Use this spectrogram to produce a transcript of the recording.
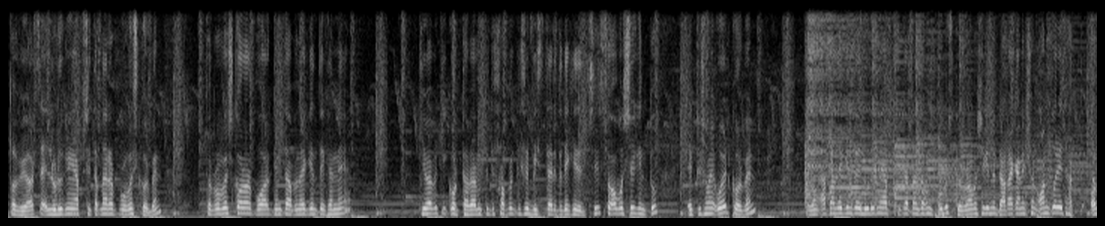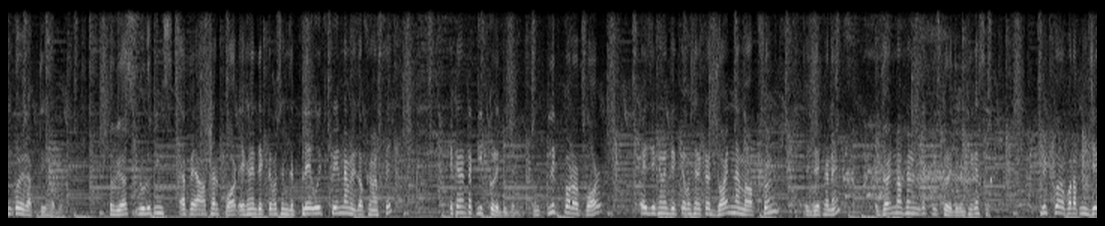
তো ভিউয়ার্স এই লুডো কিং অ্যাপসটিতে আপনারা প্রবেশ করবেন। তো প্রবেশ করার পর কিন্তু আপনারা কিন্তু এখানে কীভাবে কী করতে হবে, আমি কিন্তু সকল কিছু বিস্তারিত দেখিয়ে দিচ্ছি। সো অবশ্যই কিন্তু একটু সময় ওয়েট করবেন এবং আপনাদের কিন্তু এই লুডো অ্যাপটিতে আপনারা যখন প্রবেশ করবেন, অবশ্যই কিন্তু ডাটা কানেকশন অন করেই থাকতে অন করে রাখতেই হবে। তো ভিউয়ার্স লুডো কিংস অ্যাপে আসার পর এখানে দেখতে পাচ্ছেন যে প্লে উইথ ফ্রেন্ড নামে যে অপশন আছে, এখানে একটা ক্লিক করে দিবেন। এবং ক্লিক করার পর এই যেখানে দেখতে পাচ্ছেন একটা জয়েন নামের অপশন এই যেখানে জয়েন একটা ক্লিক করে দেবেন, ঠিক আছে? ক্লিক করার পর আপনি যে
